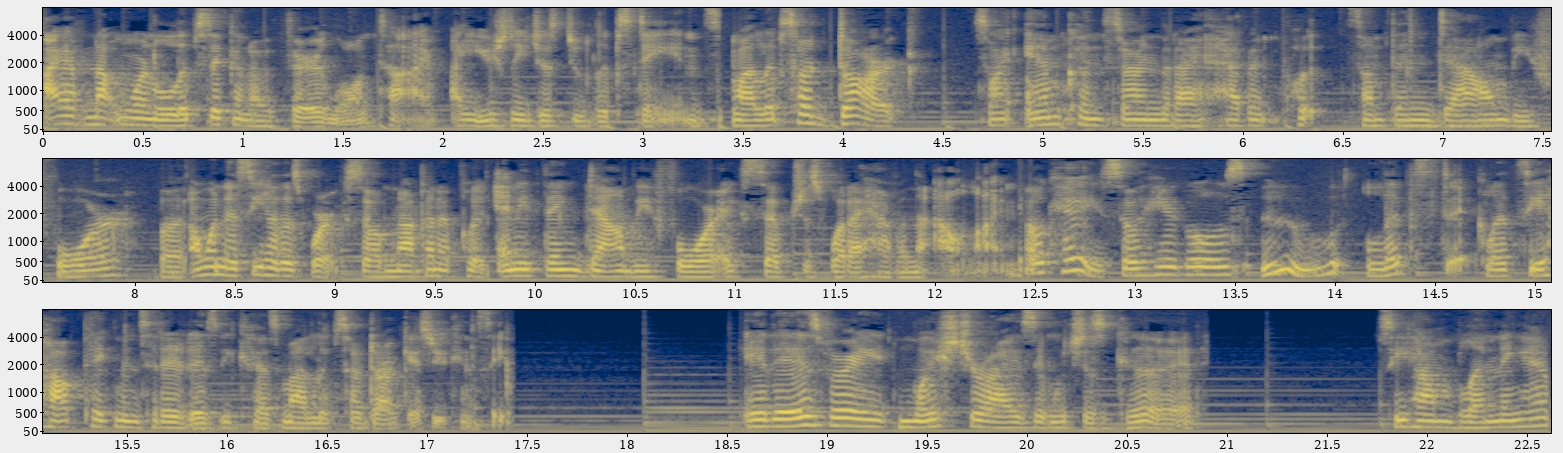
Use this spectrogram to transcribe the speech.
I have not worn a lipstick in a very long time. I usually just do lip stains. My lips are dark, so I am concerned that I haven't put something down before, but I want to see how this works. So I'm not going to put anything down before except just what I have on the outline. Okay, so here goes, ooh, lipstick. Let's see how pigmented it is because my lips are dark as you can see. It is very moisturizing, which is good. See how I'm blending it?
